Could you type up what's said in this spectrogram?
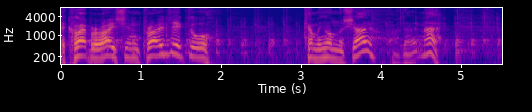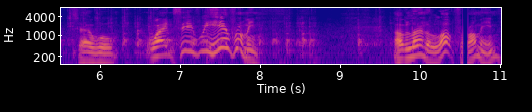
a collaboration project or coming on the show? I don't know. So we'll wait and see if we hear from him. I've learned a lot from him.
